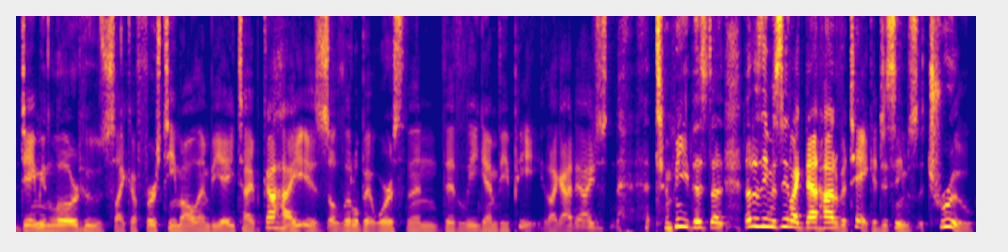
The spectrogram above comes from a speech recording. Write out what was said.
Damian Lillard, who's like a first team All NBA type guy, is a little bit worse than the league MVP. Like I, I just, to me, this does, that doesn't even seem like that hot of a take. It just seems true.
